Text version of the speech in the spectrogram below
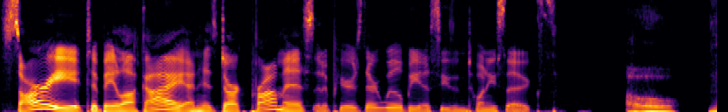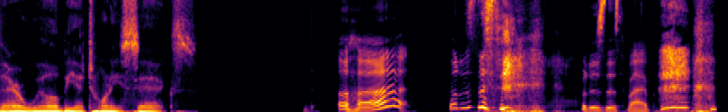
Sorry to Baylock Eye and his Dark Promise. It appears there will be a season twenty six. Oh, there will be a 26. Uh huh. What is this? what is this vibe?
